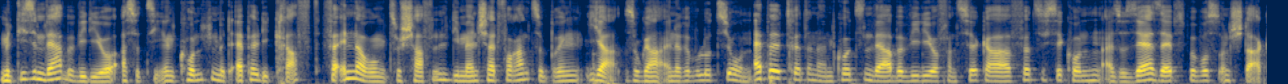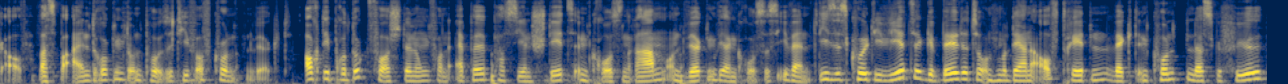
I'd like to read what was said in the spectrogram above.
Mit diesem Werbevideo assoziieren Kunden mit Apple die Kraft, Veränderungen zu schaffen, die Menschheit voranzubringen, ja, sogar eine Revolution. Apple tritt in einem kurzen Werbevideo von circa 40 Sekunden also sehr selbstbewusst und stark auf, was beeindruckend und positiv auf Kunden wirkt. Auch die Produktvorstellungen von Apple passieren stets im großen Rahmen und wirken wie ein großes Event. Dieses kultivierte, gebildete und moderne Auftreten weckt in Kunden das Gefühl,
